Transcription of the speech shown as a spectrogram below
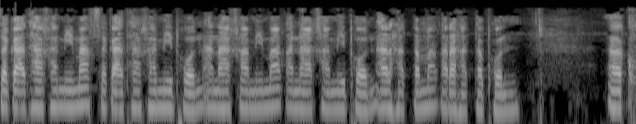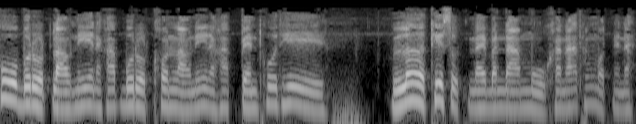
สกทาคามีมรรคสกทาคามีผล อนาคามีมรรคอนาคามีผล อรหัตตมรรคอรหัตตผล คู่บุรุษเหล่านี้นะครับ บุรุษคนเหล่านี้นะครับ เป็นผู้ที่เลิศที่สุดในบรรดาหมู่คณะทั้งหมดเนี่ยนะ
